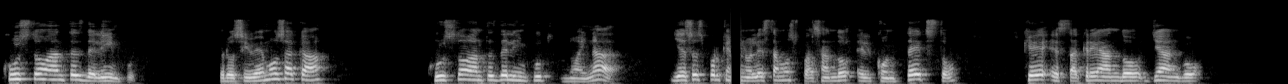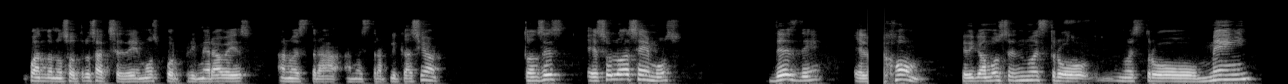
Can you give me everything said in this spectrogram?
justo antes del input. Pero si vemos acá, justo antes del input no hay nada. Y eso es porque no le estamos pasando el contexto que está creando Django cuando nosotros accedemos por primera vez a nuestra, a nuestra aplicación. Entonces, eso lo hacemos desde el home, que digamos es nuestro, nuestro main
